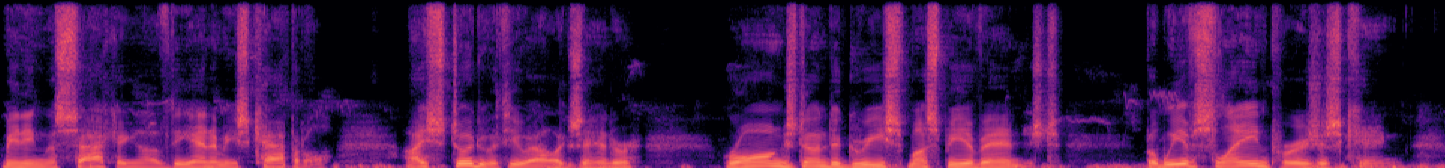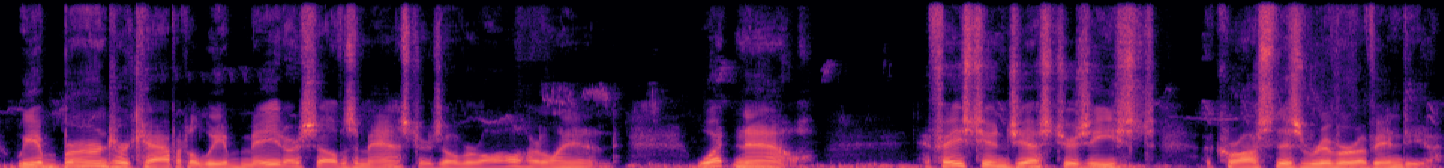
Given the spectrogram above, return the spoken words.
meaning the sacking of the enemy's capital. I stood with you, Alexander. Wrongs done to Greece must be avenged. But we have slain Persia's king. We have burned her capital. We have made ourselves masters over all her land. What now? Hephaestion gestures east across this river of India.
